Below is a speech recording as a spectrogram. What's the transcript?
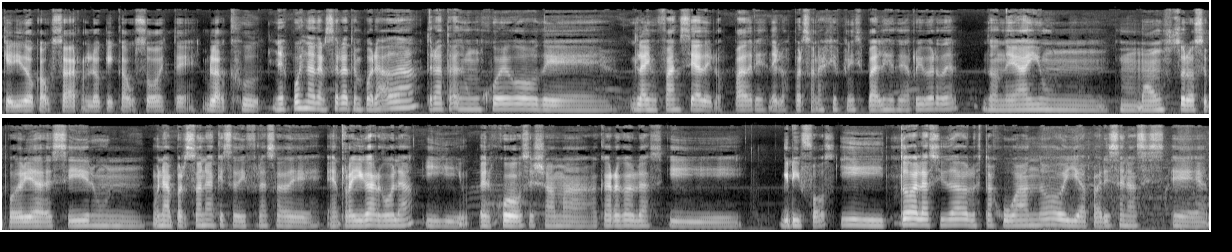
querido causar lo que causó este Black Hood. Después la tercera temporada trata de un juego de la infancia de los padres de los personajes principales de Riverdale, donde hay un monstruo, se podría decir, una persona que se disfraza de Rey Gárgola y el juego se llama Gárgolas y grifos y toda la ciudad lo está jugando y aparecen eh,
